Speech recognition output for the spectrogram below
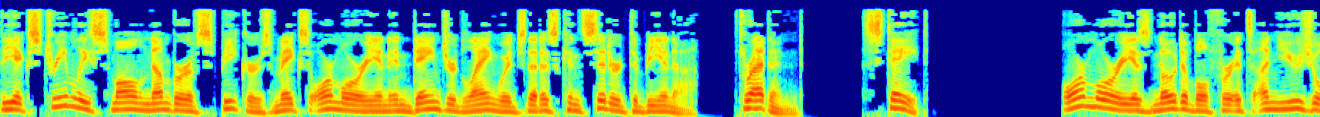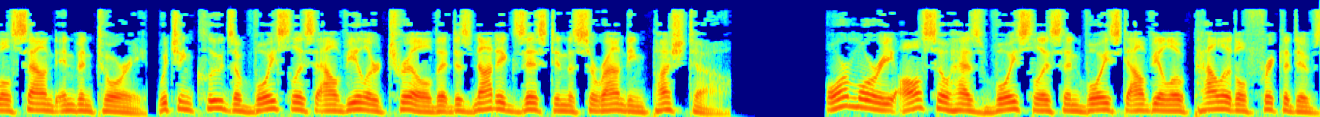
The extremely small number of speakers makes Ormori an endangered language that is considered to be in a «threatened» state. Ormori is notable for its unusual sound inventory, which includes a voiceless alveolar trill that does not exist in the surrounding Pashto. Ormori also has voiceless and voiced alveolo-palatal fricatives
